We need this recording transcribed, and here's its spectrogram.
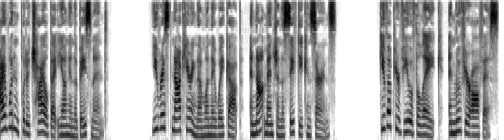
I wouldn't put a child that young in the basement. You risk not hearing them when they wake up, and not mention the safety concerns. Give up your view of the lake, and move your office.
